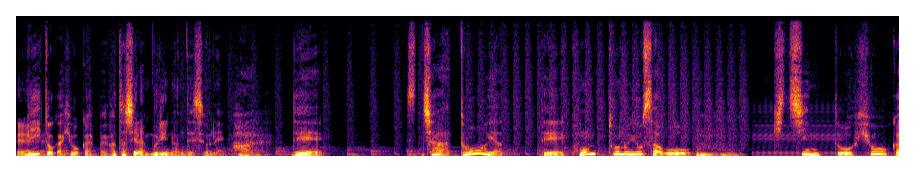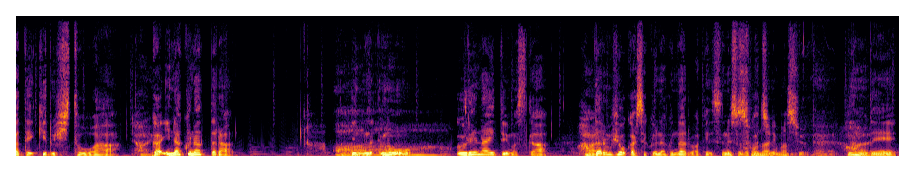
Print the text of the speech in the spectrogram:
えー、美とか評価やっぱり私には無理なんですよね。はい、でじゃあどうやって本当の良さをきちんと評価できる人は、がいなくなったら、もう売れないと言いますか、誰も評価してくれなくなるわけですねその価値を。なね。なので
